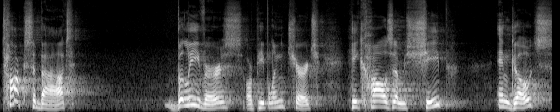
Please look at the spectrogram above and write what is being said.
talks about believers or people in the church. He calls them sheep and goats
